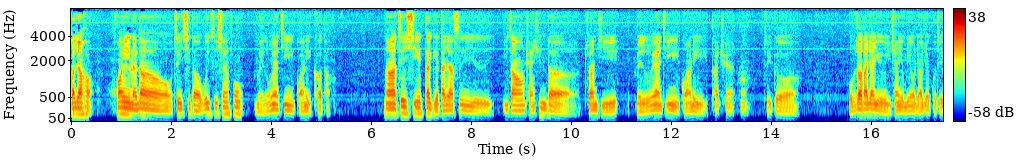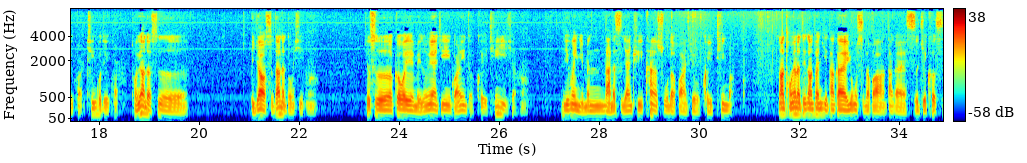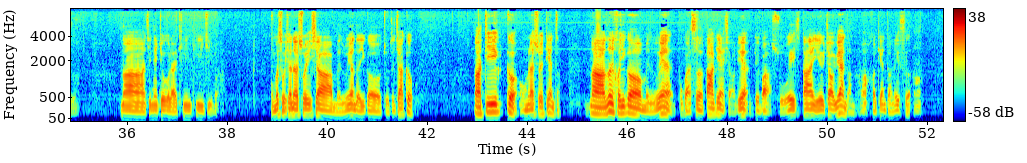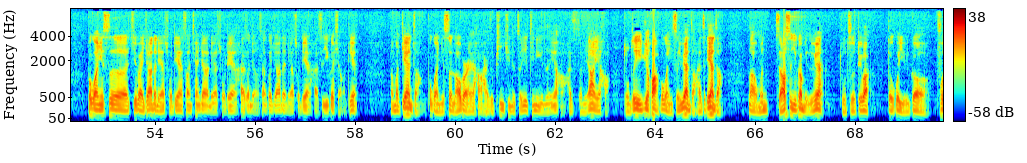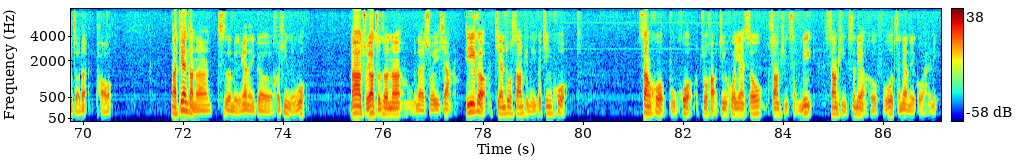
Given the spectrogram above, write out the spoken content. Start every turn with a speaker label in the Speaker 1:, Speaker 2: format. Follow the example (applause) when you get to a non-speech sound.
Speaker 1: 大家好，欢迎来到这一期的微知先锋美容院经营管理课堂。那这一期带给大家是一张全新的专辑《美容院经营管理大全》啊，这个我不知道大家有以前有没有了解过这一块，听过这一块。同样的是比较实战的东西啊，就是各位美容院经营管理者可以听一下啊。因为你们懒得时间去看书的话，就可以听吧。那同样的这张专辑大概用时的话，大概十节课时。那今天就来听第一集吧。我们首先来说一下美容院的一个组织架构。那第一个，我们来说店长。那任何一个美容院，不管是大店小店，对吧？所谓当然也有叫院长的啊，和店长类似啊。不管你是几百家的连锁店、上千家的连锁店，还是两三个家的连锁店，还是一个小店，那么店长，不管你是老板也好，还是聘请的职业经理人也好，还是怎么样也好，总之一句话，不管你是院长还是店长，那我们只要是一个美容院组织，对吧？都会有一个负责的头。那店长呢，是美容院的一个核心人物。那主要职责呢，我们来说一下。第一个，监督商品的一个进货。上货补货，做好进货验收、商品陈列、商品质量和服务质量的一个管理。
